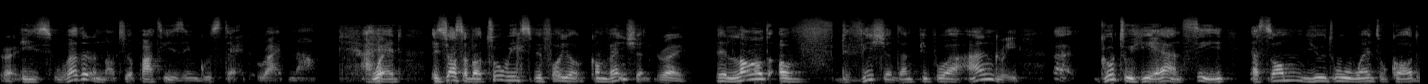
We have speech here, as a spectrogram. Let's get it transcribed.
right. is whether or not your party is in good stead right now. Ahead, it's just about two weeks before your convention. right. A lot of divisions and people are angry. Uh, good to hear and see that some youth who went to court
